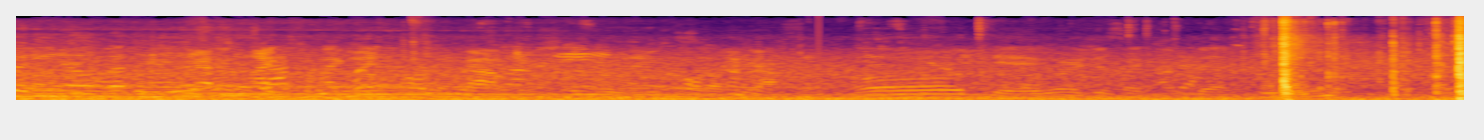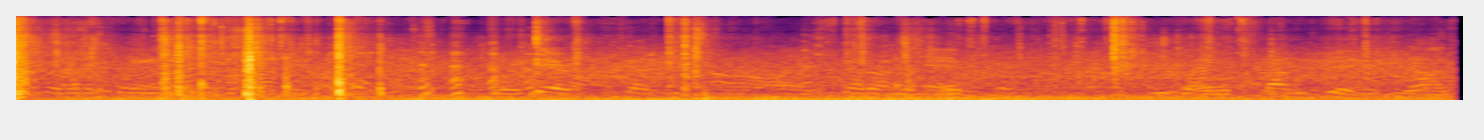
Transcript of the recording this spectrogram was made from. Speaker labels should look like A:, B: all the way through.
A: So do you know about the news?
B: Yeah, I, I might call you out. Okay, we're just like, I'm dead. Right there. You got, uh, you got her on the head. That was good.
